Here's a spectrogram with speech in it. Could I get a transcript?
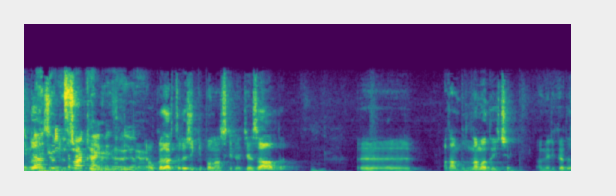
En birazcık itibar çekemiyor. kaybediliyor. Evet, yani. Ya o kadar trajik ki Polanski'de. Ceza aldı. Ee, adam bulunamadığı için Amerika'da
